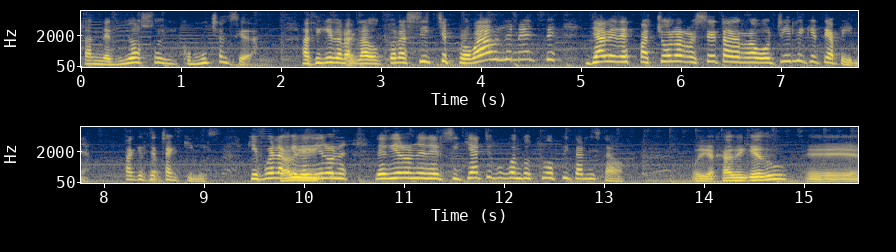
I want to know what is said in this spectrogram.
tan nervioso y con mucha ansiedad. Así que la, doctora Siche probablemente ya le despachó la receta de Rabotril y que te apina, para que se tranquilice. Que fue la que le dieron, le dieron en el psiquiátrico cuando estuvo hospitalizado. Oiga, Javi Edu, eh,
